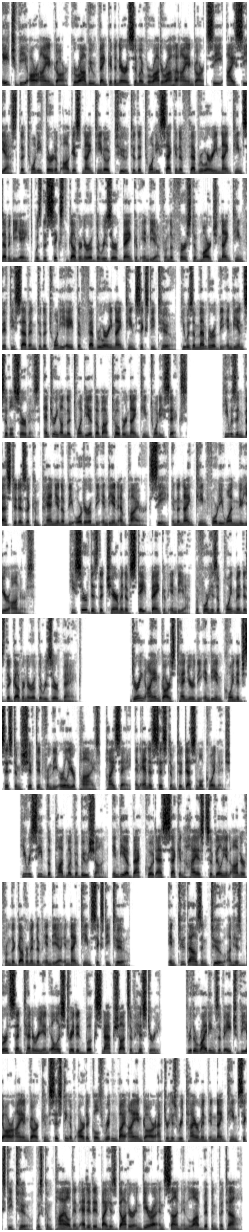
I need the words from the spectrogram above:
HVR Iyengar Haravu Venkatanarasimha Varadaraja Iyengar C. ICS the 23rd of August 1902 to the 22nd of February 1978 was the 6th governor of the Reserve Bank of India from the 1st of March 1957 to the 28th of February 1962. He was a member of the Indian Civil Service, entering on the 20th of October 1926. He was invested as a Companion of the Order of the Indian Empire in the 1941 New Year Honours. He served as the chairman of State Bank of India, before his appointment as the governor of the Reserve Bank. During Iyengar's tenure the Indian coinage system shifted from the earlier pies, paise, and anna system to decimal coinage. He received the Padma Vibhushan, India's second highest civilian honour from the Government of India in 1962. In 2002 on his birth centenary an illustrated book Snapshots of History through the writings of H. V. R. Iyengar consisting of articles written by Iyengar after his retirement in 1962, was compiled and edited by his daughter Indira and son-in-law Bipin Patel.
